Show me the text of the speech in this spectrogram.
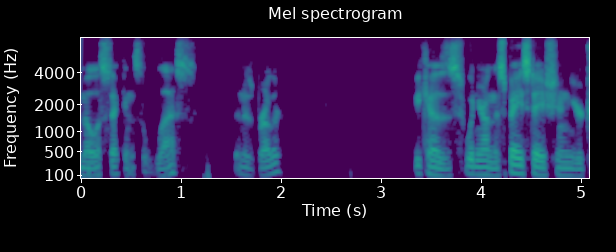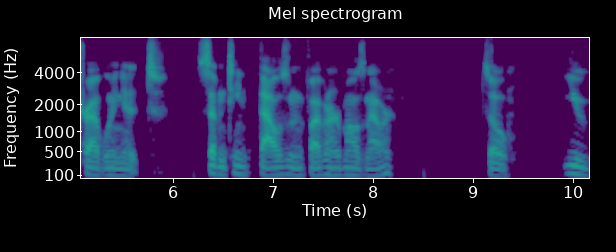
milliseconds less than his brother. Because when you're on the space station, you're traveling at 17,500 miles an hour. So you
